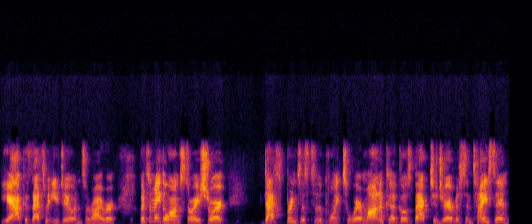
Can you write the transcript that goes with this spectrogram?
Yeah, because that's what you do in Survivor. But to make a long story short. That brings us to the point to where Monica goes back to Gervase and Tyson,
